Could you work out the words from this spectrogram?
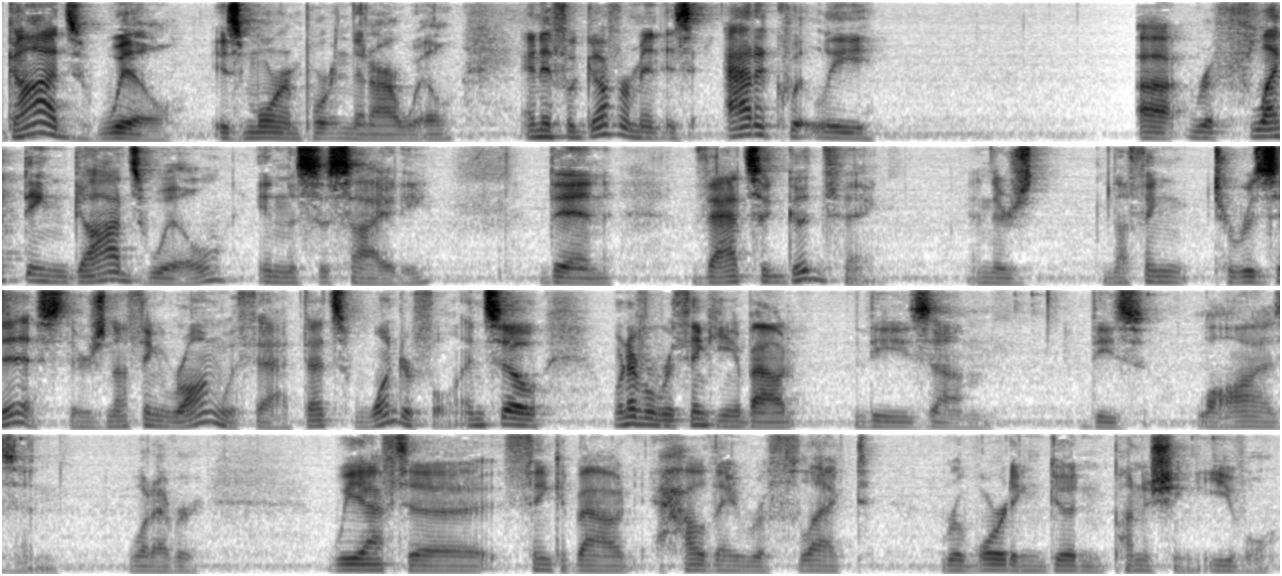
God's will is more important than our will, and if a government is adequately uh, reflecting God's will in the society, then that's a good thing, and there's nothing to resist. There's nothing wrong with that. That's wonderful. And so, whenever we're thinking about these um, these laws and whatever, we have to think about how they reflect rewarding good and punishing evil,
